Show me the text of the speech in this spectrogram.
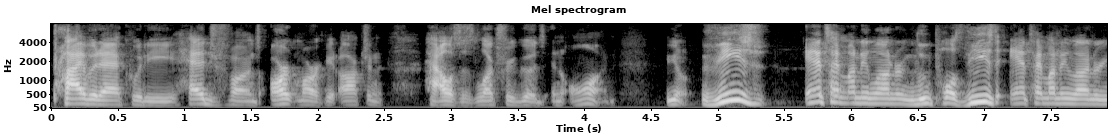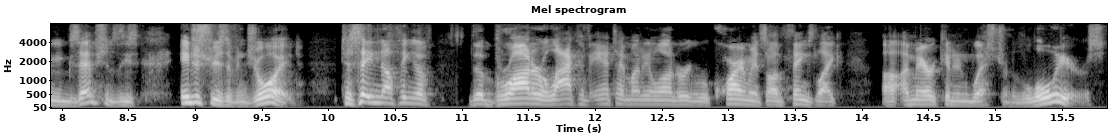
private equity, hedge funds, art market, auction houses, luxury goods, and on. You know, these anti-money laundering loopholes, these anti-money laundering exemptions, these industries have enjoyed. To say nothing of the broader lack of anti-money laundering requirements on things like uh, American and Western lawyers.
